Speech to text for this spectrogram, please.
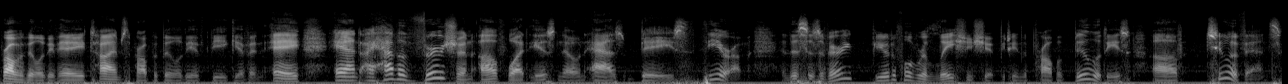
probability of A times the probability of B given A, and I have a version of what is known as Bayes' theorem. And this is a very beautiful relationship between the probabilities of two events,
